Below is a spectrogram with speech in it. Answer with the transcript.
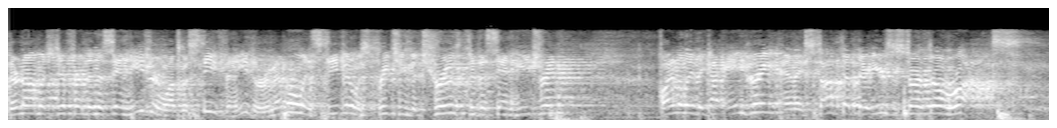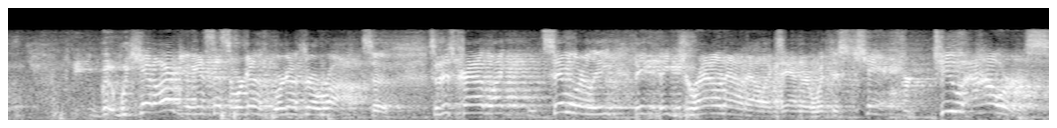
they're not much different than the Sanhedrin was with Stephen either. Remember when Stephen was preaching the truth to the Sanhedrin? Finally, they got angry and they stopped up their ears and started throwing rocks. We can't argue against this, so we're gonna we're gonna throw rocks. So, so this crowd, like similarly, they, they drown out Alexander with this chant for two hours.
